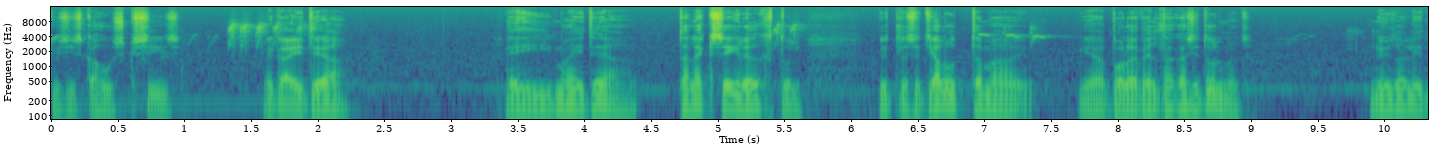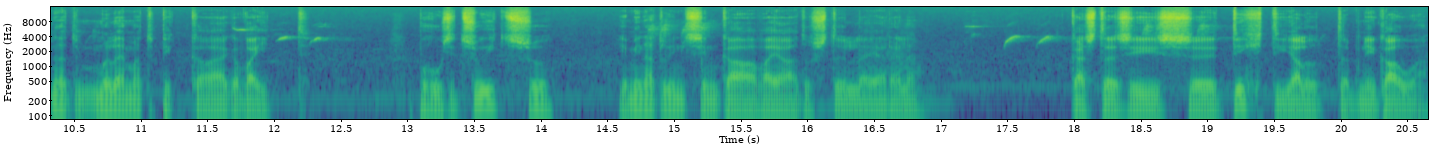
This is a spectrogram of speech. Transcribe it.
küsis Kahusk siis. ega ei tea? Ei, ma ei tea, ta läks eile õhtul, ütles, et jalutama ja pole veel tagasi tulnud. nüüd olid nad mõlemad pikka aega vait, puhusid suitsu ja mina tundsin ka vajadust õlle järele. kas ta siis eh, tihti jalutab nii kaua?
